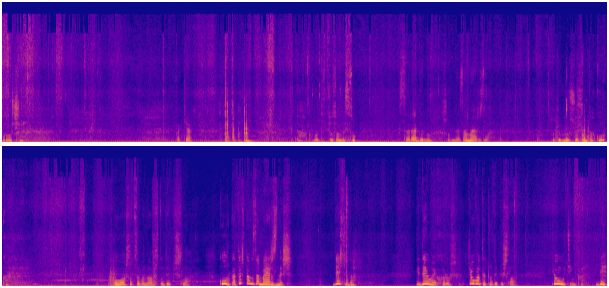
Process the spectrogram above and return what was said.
Коротше, таке. Так, воду цю занесу всередину, щоб не замерзла. Подивлюсь, що там та курка. О, а що це вона аж туди пішла? Курка, ти ж там замерзнеш. Іди сюди. Іди, моя хороша. Чого ти туди пішла? Тютенька, іди.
